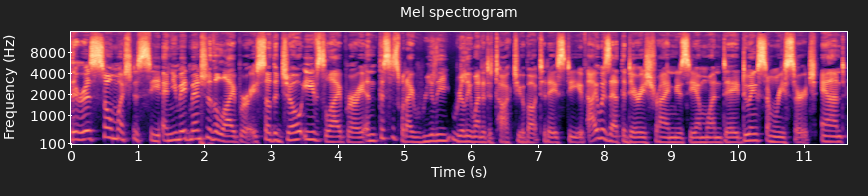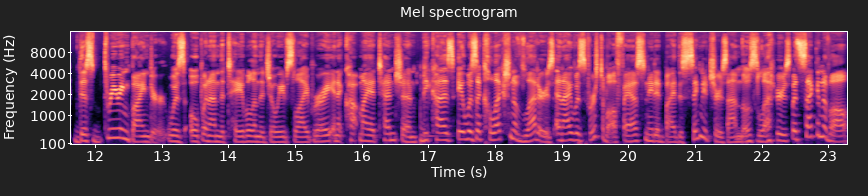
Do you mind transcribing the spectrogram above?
There is so much to see. And you made mention of the library. So, the Joe Eves Library, and this is what I really, really wanted to talk to you about today, Steve. I was at the Dairy Shrine Museum one day doing some research, and this three ring binder was open on the table in the Joe Eves Library. And it caught my attention because it was a collection of letters. And I was, first of all, fascinated by the signatures on those letters, but second of all,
